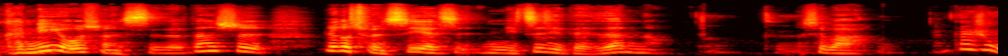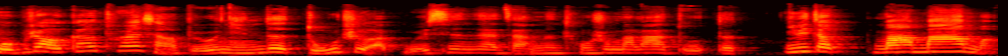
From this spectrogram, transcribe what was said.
肯定有损失的。但是那个损失也是你自己得认呢，是吧？但是我不知道，我刚刚突然想到，比如您的读者，比如现在咱们童书妈妈读的，因为叫妈妈嘛，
